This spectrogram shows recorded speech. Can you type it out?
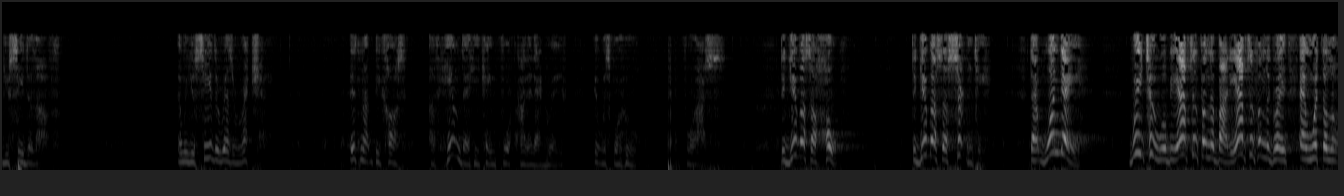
you see the love. And when you see the resurrection, it's not because of him that he came forth out of that grave. It was for who? For us. To give us a hope, to give us a certainty that one day we too will be absent from the body, absent from the grave, and with the Lord.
